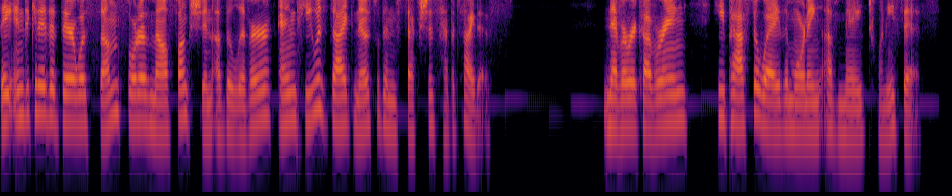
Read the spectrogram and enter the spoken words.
they indicated that there was some sort of malfunction of the liver, and he was diagnosed with infectious hepatitis. Never recovering, he passed away the morning of May 25th.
